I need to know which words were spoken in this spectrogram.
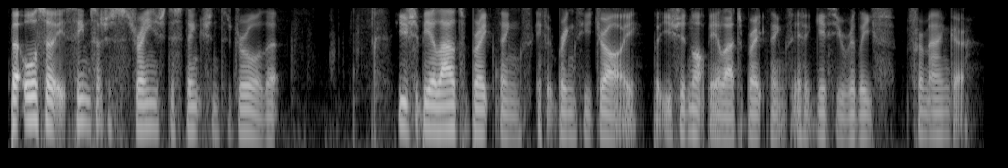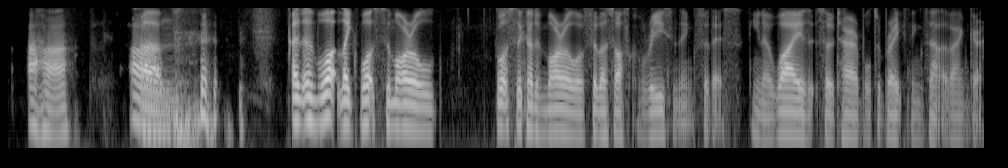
But also, it seems such a strange distinction to draw that you should be allowed to break things if it brings you joy, but you should not be allowed to break things if it gives you relief from anger. uh-huh. Um, And and what like what's the moral what's the kind of moral or philosophical reasoning for this? You know, why is it so terrible to break things out of anger?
